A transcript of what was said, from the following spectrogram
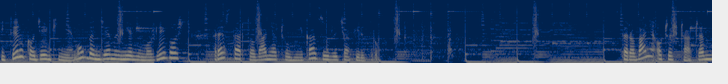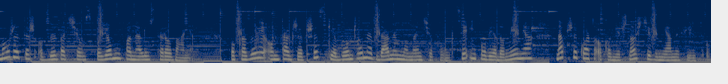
i tylko dzięki niemu będziemy mieli możliwość restartowania czujnika z użycia filtrów. Sterowanie oczyszczaczem może też odbywać się z poziomu panelu sterowania. Pokazuje on także wszystkie włączone w danym momencie funkcje i powiadomienia, np. o konieczności wymiany filtrów.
